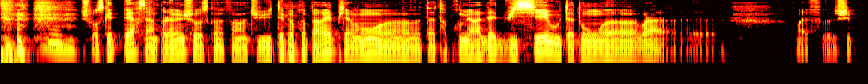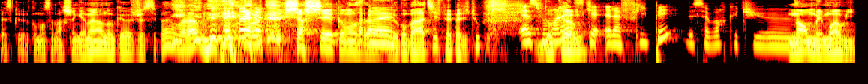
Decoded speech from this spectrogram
je pense qu'être père, c'est un peu la même chose. Quoi. Enfin, tu t'es pas préparé, puis à un moment, euh, t'as ta première lettre d'huissier ou t'as ton, euh, voilà. euh, bref, euh, je sais pas ce que, comment ça marche un gamin, donc euh, je sais pas, voilà. Chercher comment ça, Ouais. le comparatif, mais pas du tout. Et à ce moment-là, euh, est-ce qu'elle a flippé de savoir que tu. euh, Non, mais moi, oui.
